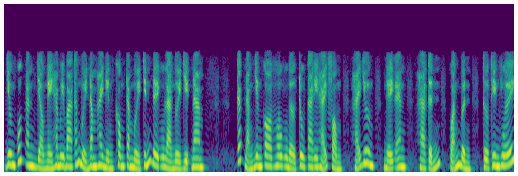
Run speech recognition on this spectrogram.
Dương quốc Anh vào ngày 23 tháng 10 năm 2019 đều là người Việt Nam các nạn nhân co hô ngờ tru tai Hải Phòng, Hải Dương, Nghệ An, Hà Tĩnh, Quảng Bình, Thừa Thiên Huế.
